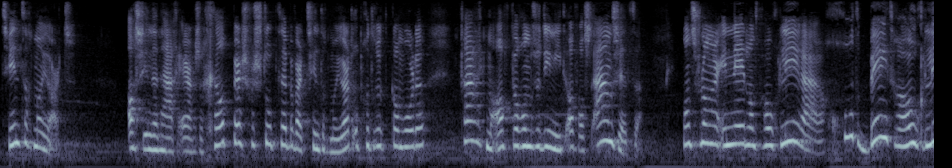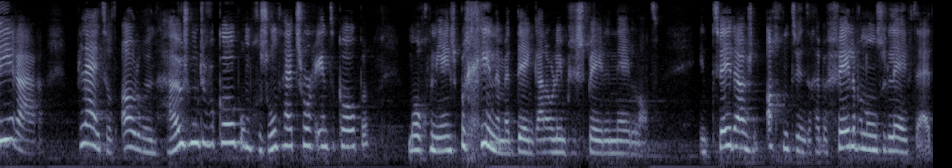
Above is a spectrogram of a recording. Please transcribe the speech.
20 miljard. Als ze in Den Haag ergens een geldpers verstopt hebben... waar 20 miljard opgedrukt kan worden... vraag ik me af waarom ze die niet alvast aanzetten. Want zolang er in Nederland hoogleraren, god betere hoogleraren... pleiten dat ouderen hun huis moeten verkopen om gezondheidszorg in te kopen... mogen we niet eens beginnen met denken aan Olympische Spelen in Nederland. In 2028 hebben velen van onze leeftijd...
